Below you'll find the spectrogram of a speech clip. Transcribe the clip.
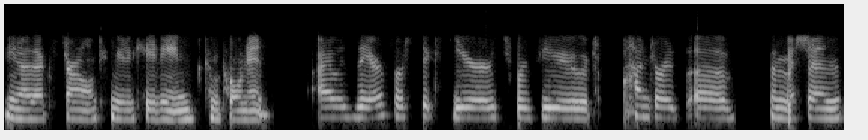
you know the external communicating component. I was there for six years, reviewed hundreds of submissions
